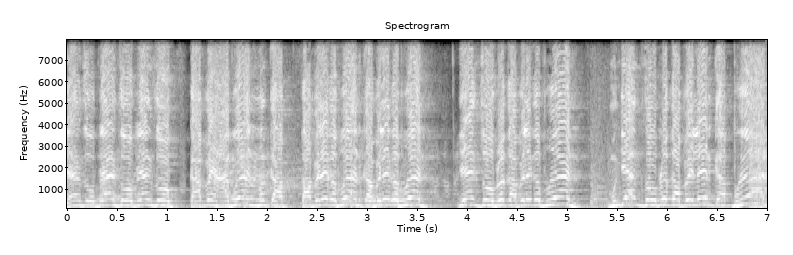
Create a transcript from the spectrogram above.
แย่งศพแย่งศพแย่งศพกลับไปหาเพื่อนมึงกลับกลับไปเล่นกับเพื่อนกลับไปเล่นกับเพื่อนแย่งศพแล้วกลับไปเล่นกับเพื่อนมึงแย่งศพแล้วกลับไปเล่นกับเพื่อน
